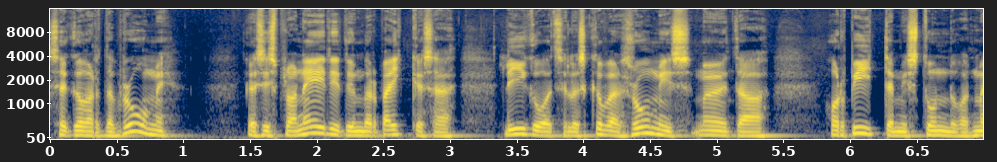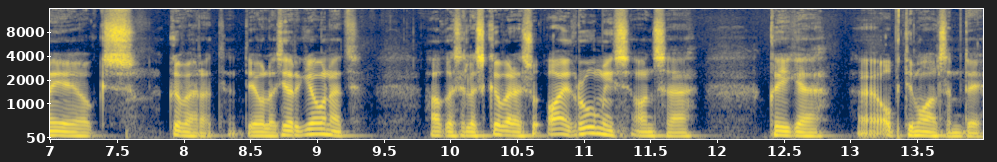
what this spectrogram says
see kõverdab ruumi ja siis planeedid ümber päikese liiguvad selles kõveras ruumis mööda orbiite, mis tunduvad meie jaoks kõverad, et ei ole sirgjooned, aga selles kõveras aegruumis on see kõige optimaalsem tee.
